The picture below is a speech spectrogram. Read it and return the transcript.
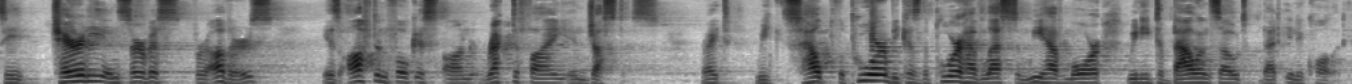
See, charity and service for others is often focused on rectifying injustice, right? We help the poor because the poor have less and we have more. We need to balance out that inequality.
